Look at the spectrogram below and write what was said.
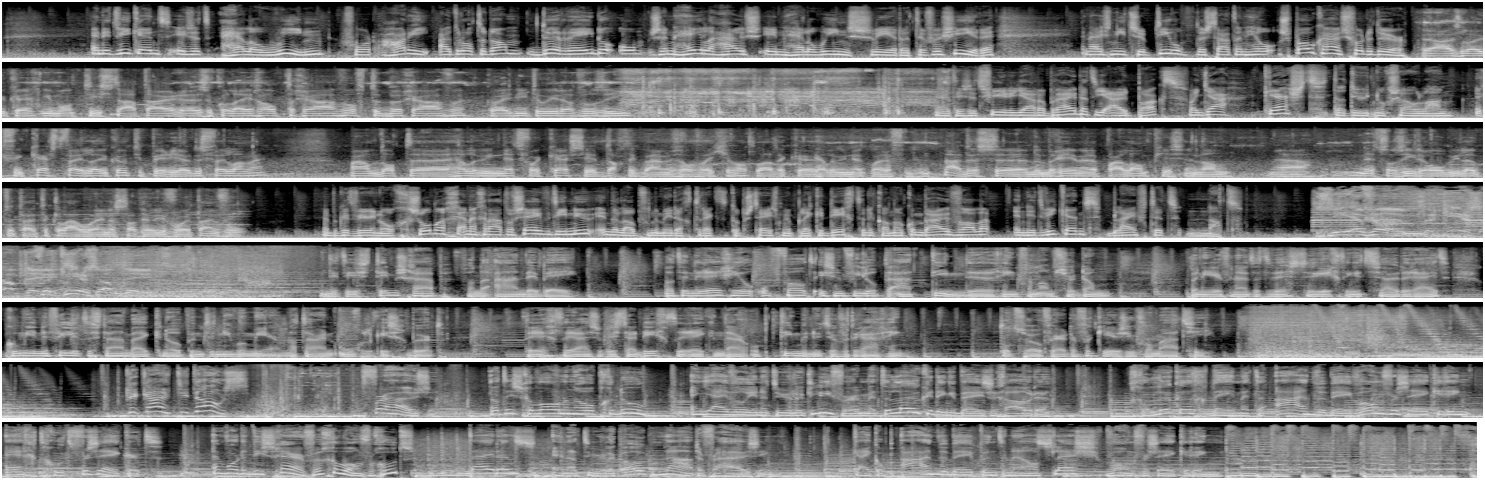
En dit weekend is het Halloween. Voor Harry uit Rotterdam de reden om zijn hele huis in Halloween-sferen te versieren. En hij is niet subtiel. Er staat een heel spookhuis voor de deur. Ja, is leuk hè. Iemand die staat daar uh, zijn collega op te graven of te begraven. Ik weet niet hoe je dat wil zien. Het is het vierde jaar op rij dat hij uitpakt. Want ja, kerst, dat duurt nog zo lang. Ik vind kerst veel leuker, want die periode is veel langer. Maar omdat uh, Halloween net voor kerst zit, dacht ik bij mezelf, weet je wat, laat ik uh, Halloween ook maar even doen. Nou, dus uh, dan begin je met een paar lampjes en dan, ja, net zoals iedere hobby loopt het uit de klauwen en dan staat heel je voor tuin vol. Heb ik het weer nog. Zonnig en een graad of 17 nu. In de loop van de middag trekt het op steeds meer plekken dicht en er kan ook een bui vallen. En dit weekend blijft het nat. ZFM, verkeersupdate. verkeersupdate. Dit is Tim Schaap van de ANDB. Wat in de regio opvalt is een file op de A10, de ring van Amsterdam. Wanneer je vanuit het westen richting het zuiden rijdt... kom je in de file te staan bij knooppunt Nieuwe Meer... omdat daar een ongeluk is gebeurd. De rechterreis is daar dicht, reken daar op 10 minuten vertraging. Tot zover de verkeersinformatie. Kijk uit, die doos! Verhuizen, dat is gewoon een hoop gedoe. En jij wil je natuurlijk liever met de leuke dingen bezighouden. Gelukkig ben je met de ANWB Woonverzekering echt goed verzekerd. En worden die scherven gewoon vergoed. Tijdens en natuurlijk ook na de verhuizing. Kijk op anwb.nl slash woonverzekering.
